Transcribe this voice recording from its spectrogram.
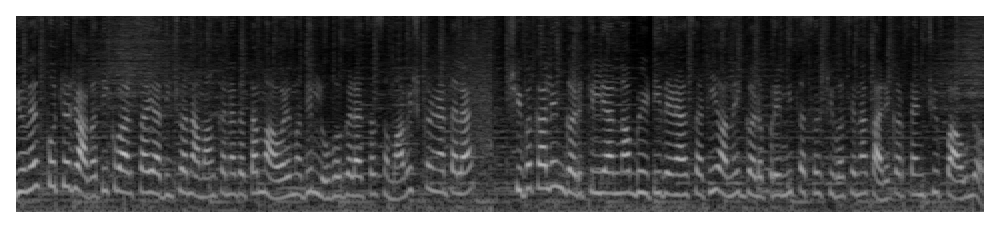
युनेस्कोच्या जागतिक वारसा यादीच्या नामांकनात आता मावळमधील लोहगडाचा समावेश करण्यात आला शिवकालीन गडकिल्ल्यांना भेटी देण्यासाठी अनेक गडप्रेमी तसंच शिवसेना कार्यकर्त्यांची पावलं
